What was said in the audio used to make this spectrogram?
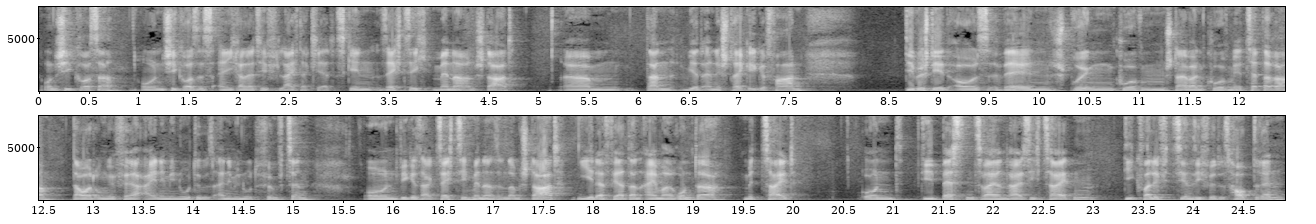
und Skicrosser. Und Skicross ist eigentlich relativ leicht erklärt. Es gehen 60 Männer an den Start. Ähm, dann wird eine Strecke gefahren. Die besteht aus Wellen, Sprüngen, Kurven, Steilbandkurven etc. Dauert ungefähr eine Minute bis eine Minute 15. Und wie gesagt, 60 Männer sind am Start. Jeder fährt dann einmal runter mit Zeit. Und die besten 32 Zeiten, die qualifizieren sich für das Hauptrennen.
